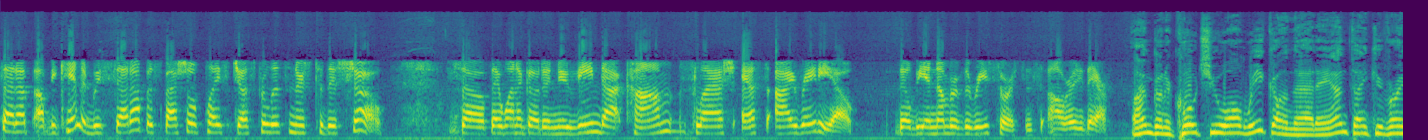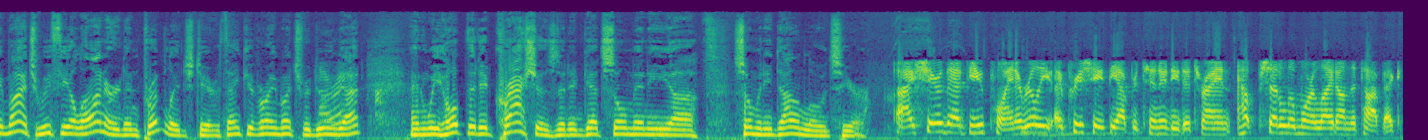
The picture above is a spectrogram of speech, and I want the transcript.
set up. I'll be candid. We've set up a special place just for listeners to this show. So if they want to go to nuveen.com slash SI radio, there'll be a number of the resources already there. I'm going to quote you all week on that, Anne. Thank you very much. We feel honored and privileged here. Thank you very much for doing right. that, and we hope that it crashes, that it gets so many, uh, so many downloads here. I share that viewpoint. I really appreciate the opportunity to try and help shed a little more light on the topic.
